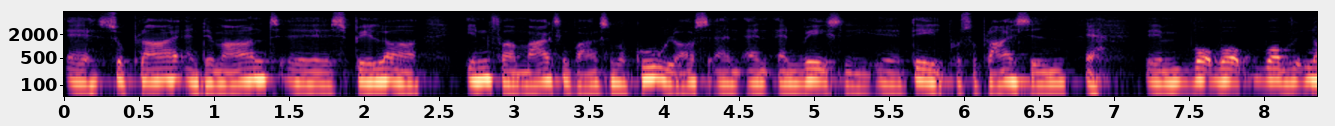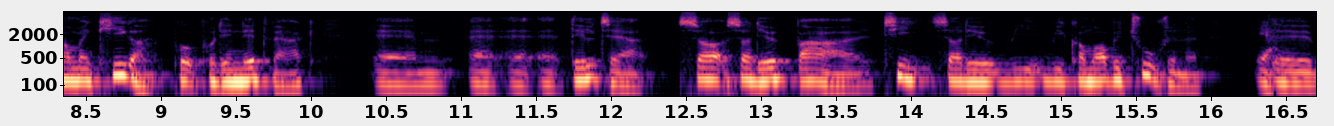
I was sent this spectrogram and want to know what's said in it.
af supply and demand øh, spillere inden for marketingbranchen, hvor Google også er en, en, en væsentlig øh, del på supply-siden. Ja. Øh, hvor, hvor, hvor når man kigger på, på det netværk, af, af, af deltagere, så, så er det jo ikke bare 10, så er det jo, vi, vi kommer op i tusinde, ja. øh,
